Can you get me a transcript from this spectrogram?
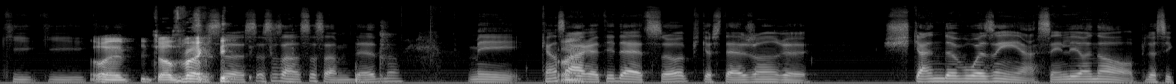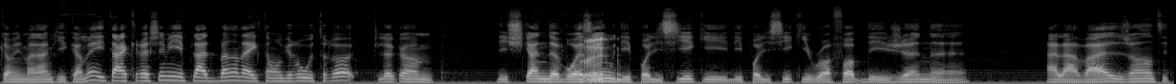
qui. qui, Ouais, puis Charles Barkley. ça, ça, ça, ça, ça, ça me dead, là. Mais quand ça a arrêté d'être ça, puis que c'était genre euh, chicane de voisins à Saint-Léonard, puis là, c'est comme une madame qui est comme Hey, t'as accroché mes plates-bandes avec ton gros truck, puis là, comme des chicanes de voisins Ouais. ou des policiers qui des policiers qui rough up des jeunes euh, à Laval, genre, t'es tout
